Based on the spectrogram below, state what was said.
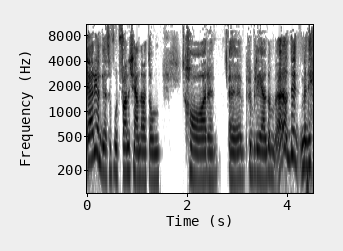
är det en del som fortfarande känner att de har eh, problem. De, det, men det,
